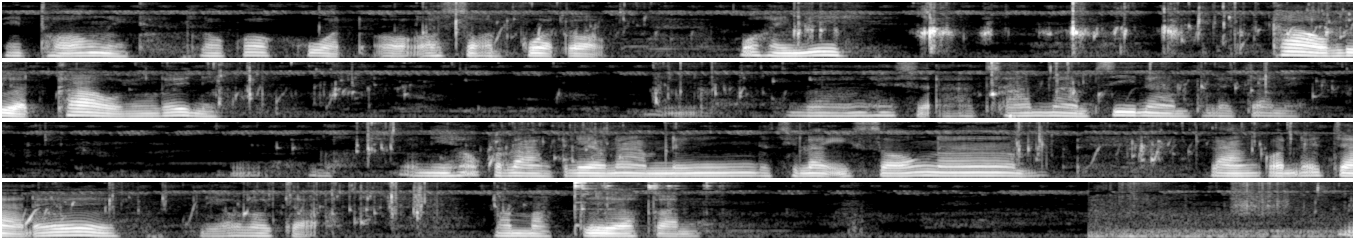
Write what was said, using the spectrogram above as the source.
ในท้องนี่เราก็ขวดออกเอาสอดขวดออกว่าให้มีข้าวเลือดข้าวย่างได้นี่ล้างให้สะอาดสามน้ำสี่น้ำไปเลยจ้าเนี่ย อันนี้เขาก็ล้างไปแล้วน้ำหนึ่งจะสิล้างอีกสองน้ำล้างก่อนได้จ้าเด้อเดี๋ยวเราจะนำหมักเกลือกัน เว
